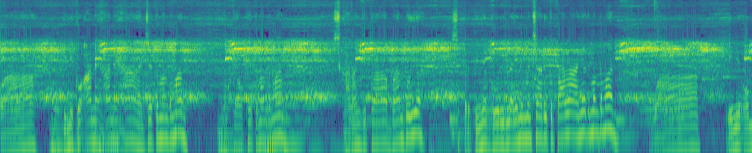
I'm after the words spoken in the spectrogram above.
Wah, ini kok aneh-aneh aja teman-teman. Oke oke teman-teman. Sekarang kita bantu ya. Sepertinya gorila ini mencari kepalanya teman-teman. Wah, ini om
